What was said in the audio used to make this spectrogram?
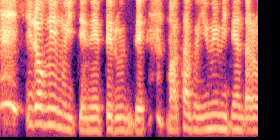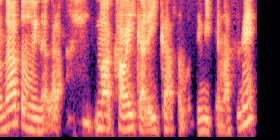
白目向いて寝てるんで、まあ多分夢見てんだろうなと思いながら、まあ可愛いからいいかと思って見てますね。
